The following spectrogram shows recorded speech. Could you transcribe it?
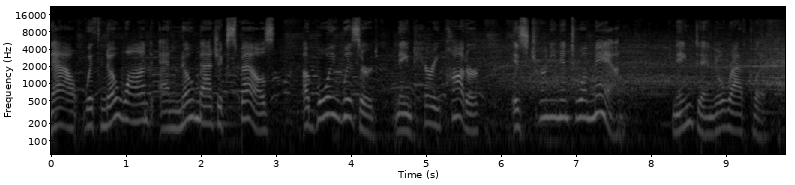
Now, with no wand and no magic spells, a boy wizard named Harry Potter is turning into a man named Daniel Radcliffe.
